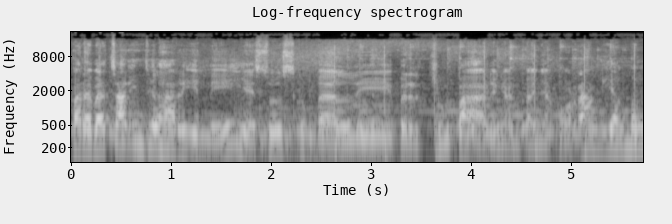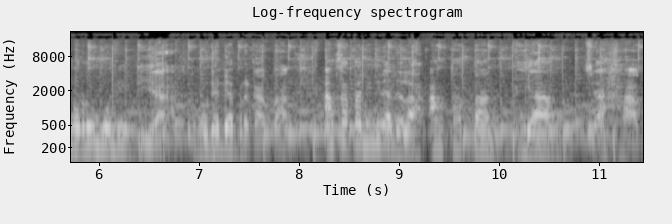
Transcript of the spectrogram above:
pada bacaan Injil hari ini, Yesus kembali berjumpa dengan banyak orang yang mengerumuni dia. Kemudian dia berkata, angkatan ini adalah angkatan yang jahat.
